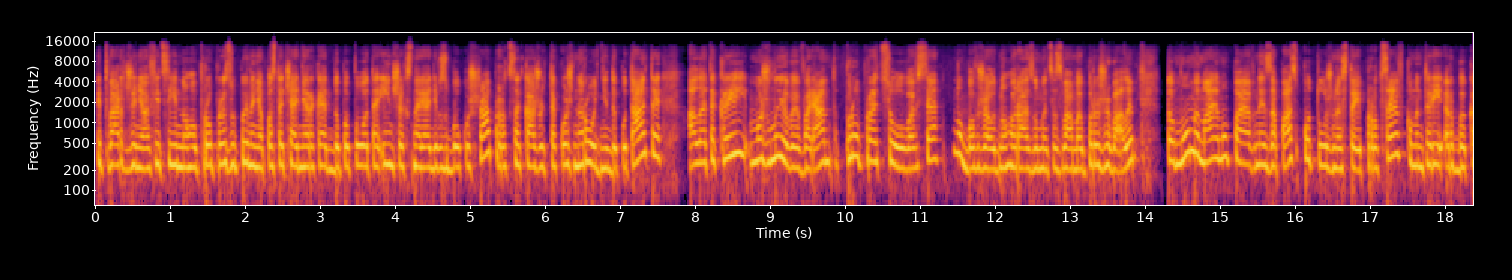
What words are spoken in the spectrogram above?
підтвердження офіційного про призупинення постачання ракет до ППО та інших снарядів з боку США. Про це кажуть також народні депутати. Але такий можливий варіант пропрацьовувався. Ну бо вже одного разу ми це з вами переживали. Тому ми маємо певний запас потужностей. Про це в коментарі РБК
